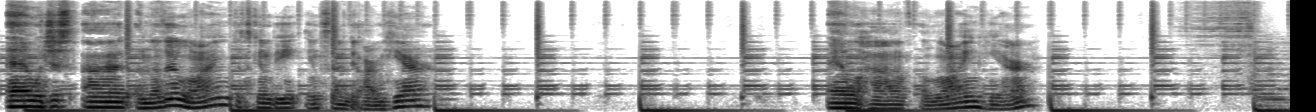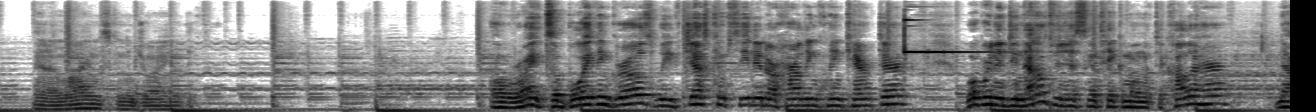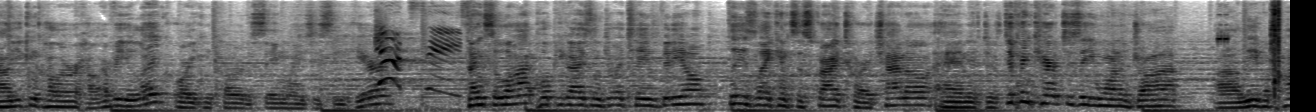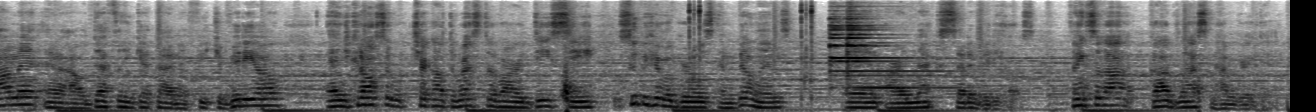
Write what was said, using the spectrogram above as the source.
And we'll just add another line that's going to be inside the arm here. And we'll have a line here. And a line that's going to join. Alright, so boys and girls, we've just completed our Harley Quinn character. What we're going to do now is we're just going to take a moment to color her. Now you can color her however you like, or you can color the same way as you see here. Thanks a lot. Hope you guys enjoyed today's video. Please like and subscribe to our channel. And if there's different characters that you want to draw, uh, leave a comment and I'll definitely get that in a future video. And you can also check out the rest of our DC superhero girls and villains in our next set of videos. Thanks a lot. God bless and have a great day.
